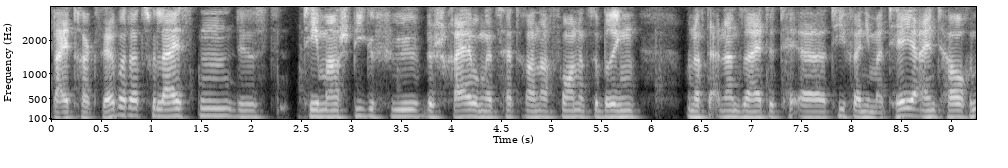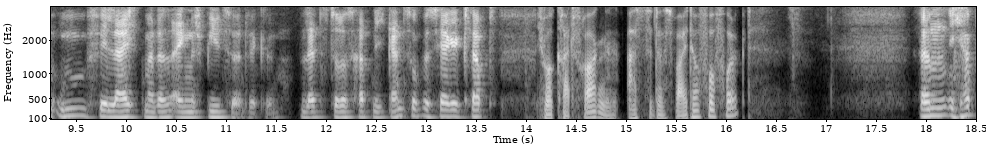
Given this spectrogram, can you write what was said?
Beitrag selber dazu leisten, dieses Thema Spielgefühl, Beschreibung etc. nach vorne zu bringen und auf der anderen Seite äh, tiefer in die Materie eintauchen, um vielleicht mal das eigene Spiel zu entwickeln. Letzteres hat nicht ganz so bisher geklappt. Ich wollte gerade fragen, hast du das weiterverfolgt? Ähm, ich habe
